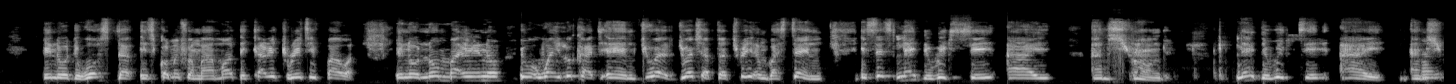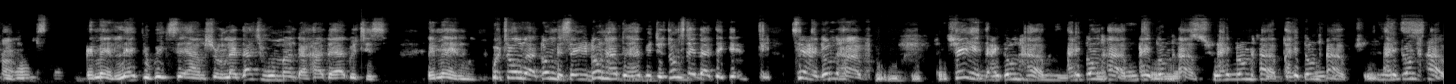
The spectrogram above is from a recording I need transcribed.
you know, the words that is coming from our mouth, they carry creative power. You know, no matter, you know, when you look at um, Joel, Joel chapter 3 and verse 10, it says, Let the weak say, I am strong. Let the weak say, I am strong. Amen. Let the weak say, I am strong. Like that woman that had diabetes. Amen. We told her, don't be saying you don't have diabetes. Don't say that again. Say, I don't have. Say it, I don't have. I don't have. I don't have. I don't have. I don't have. I don't have.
